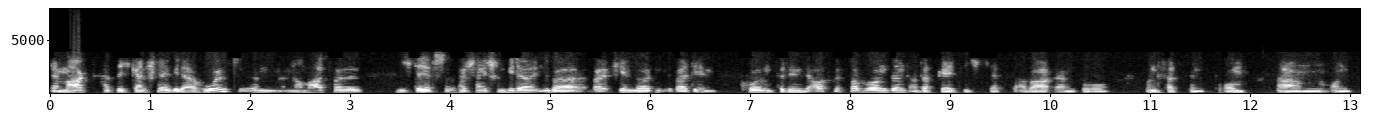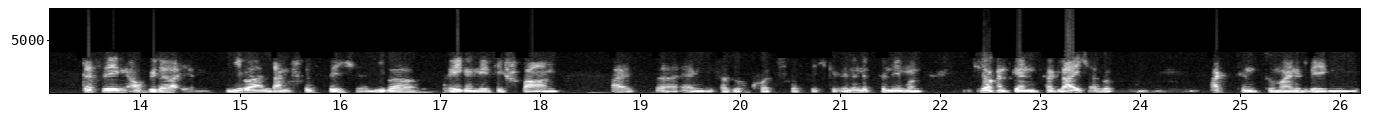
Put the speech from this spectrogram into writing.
Der Markt hat sich ganz schnell wieder erholt. Im, Normalfall liegt er jetzt wahrscheinlich schon wieder über, bei vielen Leuten über den Kursen, zu denen sie ausgestoppt worden sind. Und das Geld liegt jetzt aber irgendwo unverzinst rum. Ähm, und deswegen auch wieder eben lieber langfristig, lieber regelmäßig sparen, als äh, irgendwie versuchen, kurzfristig Gewinne mitzunehmen. Und ziehe auch ganz gerne einen Vergleich, also Aktien zu meinetwegen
